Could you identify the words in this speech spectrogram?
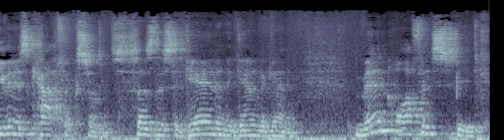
even his Catholic sermons. Says this again and again and again. Men often speak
